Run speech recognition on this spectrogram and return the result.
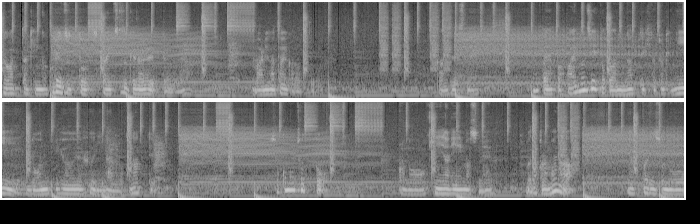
下がった金額でずっと使い続けられるっていうのは、まあ、ありがたいかなっていう感じですね。なんかやっぱ 5G とかになってきた時にどういう風になるのかなっていうそこもちょっとあの気になりますね。だからまだやっぱりその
